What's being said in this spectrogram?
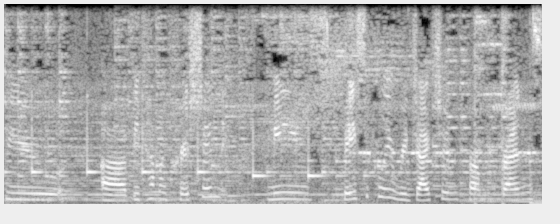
to uh, become a Christian means basically rejection from friends,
